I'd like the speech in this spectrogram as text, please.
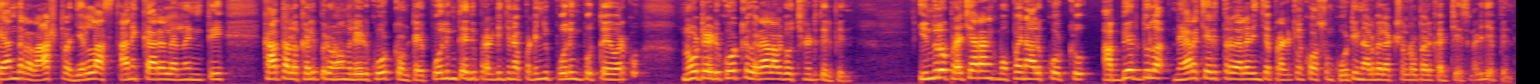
కేంద్ర రాష్ట్ర జిల్లా స్థానిక కార్యాలయాలన్నింటి ఖాతాలో కలిపి రెండు వందల ఏడు కోట్లు ఉంటాయి. పోలింగ్ తేదీ ప్రకటించినప్పటి నుంచి పోలింగ్ పూర్తయ్యే వరకు నూట ఏడు కోట్లు విరాళాలుగా వచ్చినట్టు తెలిపింది. ఇందులో ప్రచారానికి ముప్పై నాలుగు కోట్లు అభ్యర్థుల నేర చరిత్ర వెల్లడించే ప్రకటనల కోసం కోటి నలభై లక్షల రూపాయలు ఖర్చు చేసినట్టు చెప్పింది.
